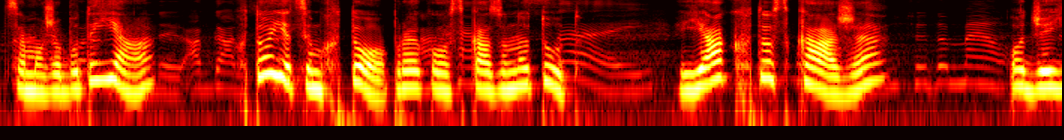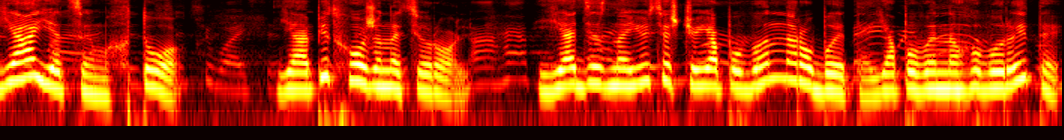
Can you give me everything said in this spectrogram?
це може бути я. Хто є цим хто, про якого сказано тут? Як хто скаже, отже, я є цим хто. Я підходжу на цю роль. Я дізнаюся, що я повинна робити. Я повинна говорити.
